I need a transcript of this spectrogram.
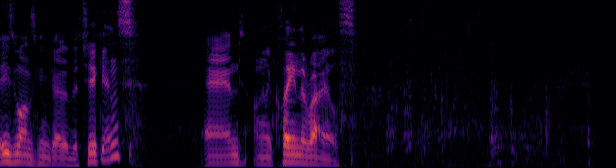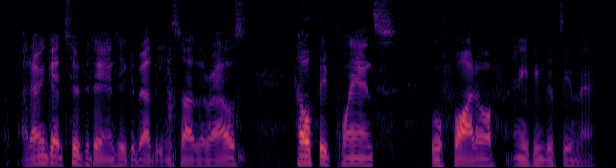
These ones can go to the chickens and I'm gonna clean the rails. I don't get too pedantic about the inside of the rails. Healthy plants will fight off anything that's in there.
